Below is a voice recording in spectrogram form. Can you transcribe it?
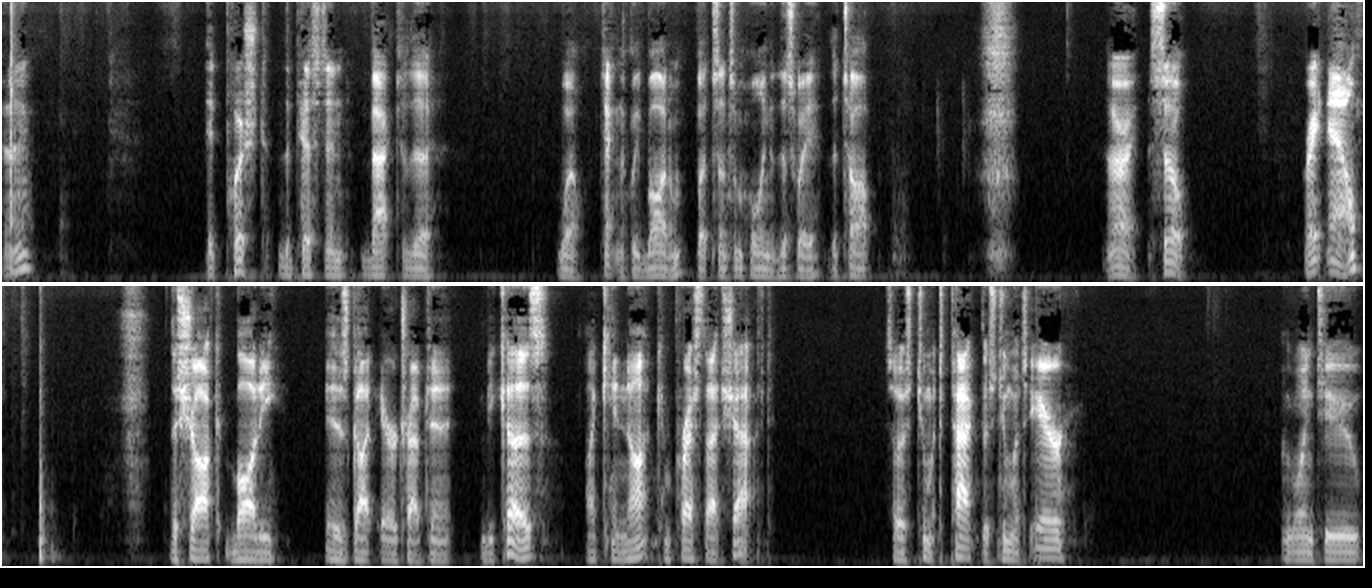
Okay it pushed the piston back to the, well, technically bottom, but since I'm holding it this way, the top. All right, so right now, the shock body is got air trapped in it because I cannot compress that shaft. So there's too much pack, there's too much air. I'm going to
